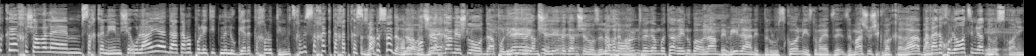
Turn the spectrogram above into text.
רק אה, חשוב עליהם שחקנים שאולי אה, דעתם הפוליטית מנוגדת לחלוטין וצריכים לשחק תחת כספה. זה בסדר, אבל לא, הבוס. שלך גם יש לו דעה פוליטית. וגם שלי וגם שלו, זה לא נכון, רלוונטי. נכון, וגם אותה ראינו בעולם, במילאן, את ברלוסקוני, זאת אומרת, זה, זה משהו שכבר קרה. אבל. אנחנו לא רוצים להיות אה, ברלוסקוני.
